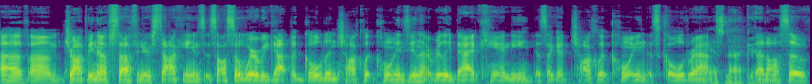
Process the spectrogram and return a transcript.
of um, dropping off stuff in your stockings. It's also where we got the golden chocolate coins. You know that really bad candy that's like a chocolate coin that's gold wrapped? Yeah, not good. That also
